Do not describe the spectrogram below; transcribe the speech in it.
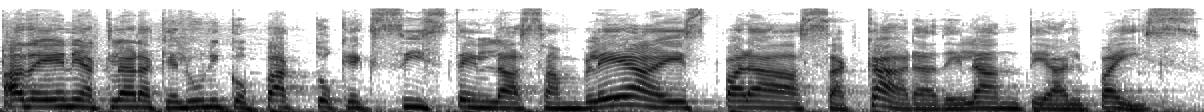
ADN aclara que el único pacto que existe en la Asamblea es para sacar adelante al país.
